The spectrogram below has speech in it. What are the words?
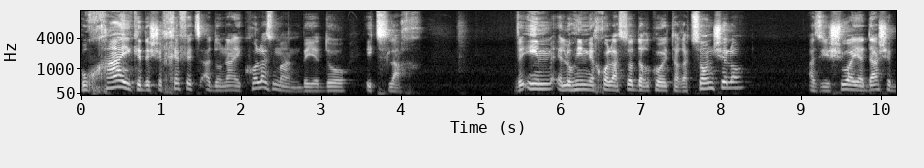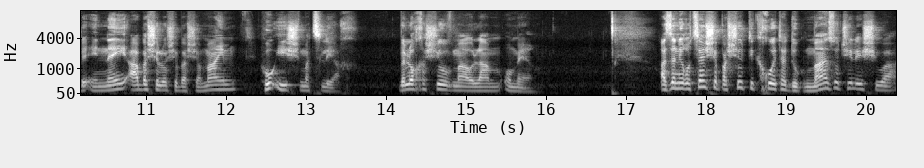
הוא חי כדי שחפץ אדוני כל הזמן בידו יצלח. ואם אלוהים יכול לעשות דרכו את הרצון שלו, אז ישוע ידע שבעיני אבא שלו שבשמיים הוא איש מצליח, ולא חשוב מה העולם אומר. אז אני רוצה שפשוט תיקחו את הדוגמה הזאת של ישוע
